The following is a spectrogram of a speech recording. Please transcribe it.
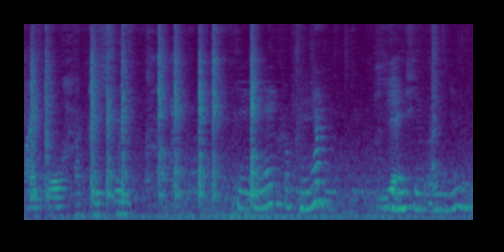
아이고 하기 싫다 네, 그렇군요. 예 잠시만요.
